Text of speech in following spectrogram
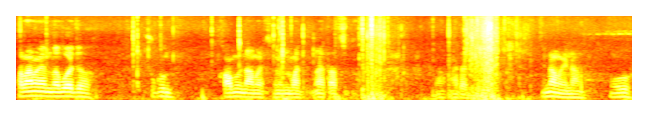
바람에 넘어져 죽은 가물나무에서 하나 땄습니다. 아, 맞았지. 이 나무, 이 나무. 오.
